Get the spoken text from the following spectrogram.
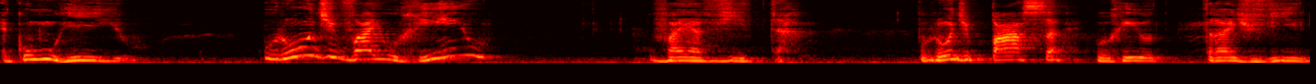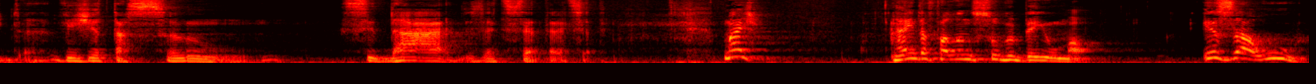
é como um rio. Por onde vai o rio, vai a vida. Por onde passa o rio traz vida, vegetação, cidades, etc, etc. Mas, ainda falando sobre o bem e o mal, Esaú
